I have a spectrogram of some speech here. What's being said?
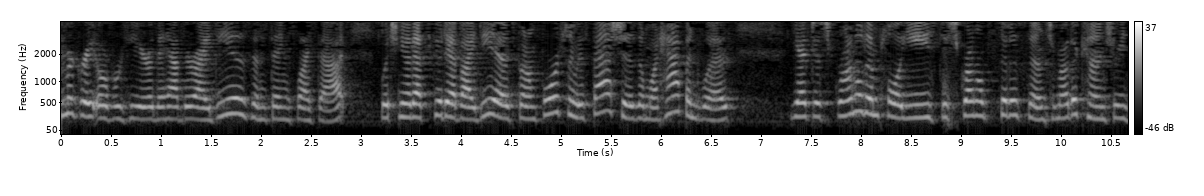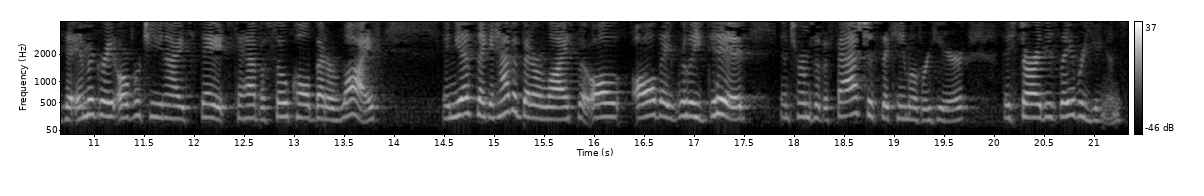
immigrate over here, they have their ideas and things like that, which, you know, that's good to have ideas, but unfortunately with fascism, what happened was you have disgruntled employees, disgruntled citizens from other countries that immigrate over to the United States to have a so-called better life. And yes, they can have a better life, but all, all they really did in terms of the fascists that came over here, they started these labor unions.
